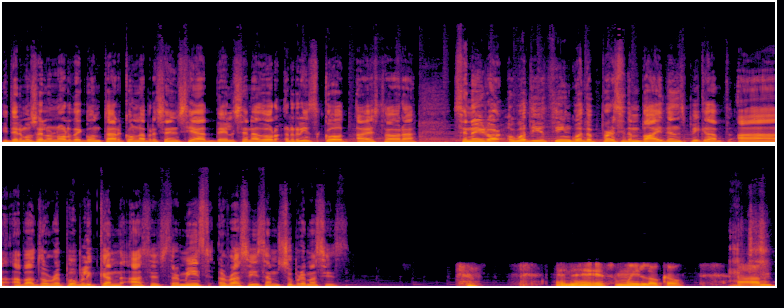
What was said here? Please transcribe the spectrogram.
y tenemos el honor de contar con la presencia del senador Rick Scott a esta hora. Senator, what do you think when the President Biden speaks up uh, about the Republican as extremists, racists and supremacists? and it's muy loco. Um,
